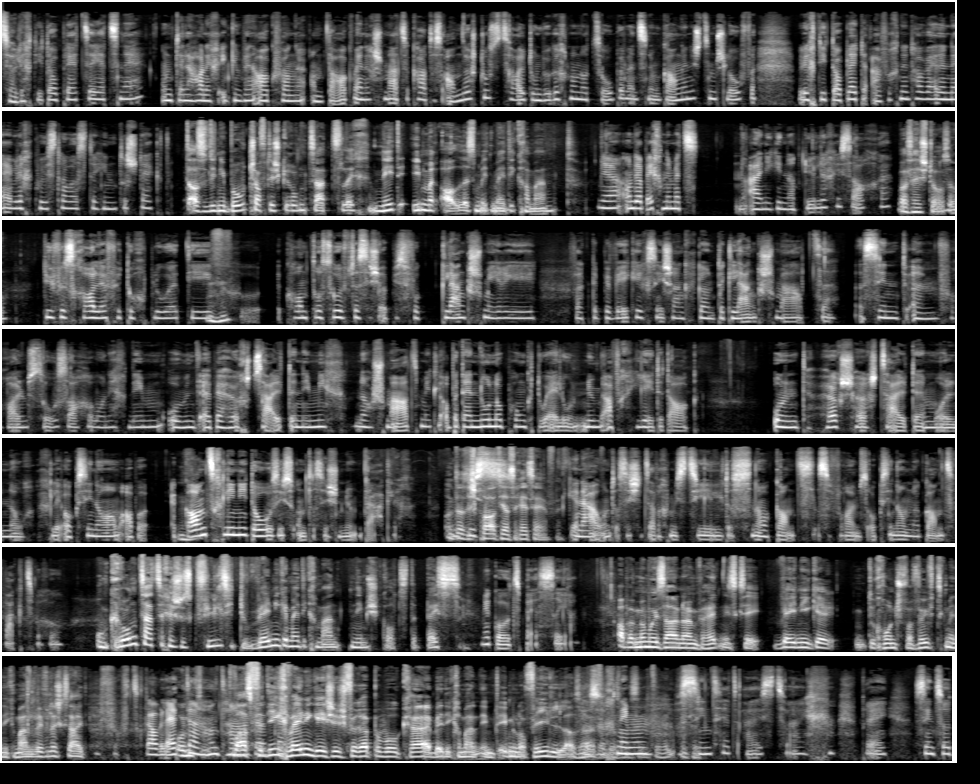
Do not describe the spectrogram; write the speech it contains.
soll ich die Tabletten jetzt nehmen? Und dann habe ich irgendwann angefangen, am Tag, wenn ich Schmerzen hatte, das anders auszuhalten und wirklich nur noch zu oben, wenn es nicht gegangen ist zum Schlafen, weil ich die Tabletten einfach nicht habe nehmen, weil ich gewusst habe, was dahinter steckt. Also deine Botschaft ist grundsätzlich nicht immer alles mit Medikament. Ja, und ich nehme jetzt noch einige natürliche Sachen. Was hast du da so? Teufelskralle für Durchblutung, Mhm. Kontrasulf, das ist etwas für Gelenkschmiere, wegen der Bewegungseinschränkungen und der Gelenkschmerzen. Es sind ähm, vor allem so Sachen, die ich nehme und eben höchst selten nehme ich noch Schmerzmittel, aber dann nur noch punktuell und nicht mehr einfach jeden Tag. Und höchst, höchst selten mal noch ein bisschen Oxynam, aber eine ganz kleine Dosis und das ist nicht mehr täglich. Und das ist quasi als Reserve. Genau, und das ist jetzt einfach mein Ziel, das noch ganz, also vor allem das Oxynam noch ganz wegzubekommen. Und grundsätzlich hast du das Gefühl, seit du weniger Medikamente nimmst, geht es dir besser. Mir geht es besser, ja. Aber man muss auch noch im Verhältnis sehen, weniger, du kommst von 50 Medikamenten, wie viel hast du gesagt? 50 Tabletten Und am Tag. was für dich okay. wenig ist, ist für jemanden, der kein Medikament nimmt, immer noch viel. Also, Also ich nehme, was sind es jetzt? Eins, zwei, drei. Es sind so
